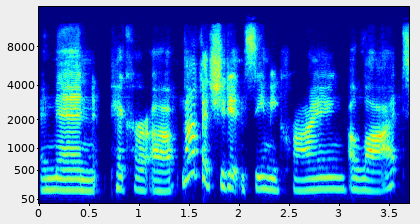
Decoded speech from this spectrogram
and then pick her up. Not that she didn't see me crying a lot,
